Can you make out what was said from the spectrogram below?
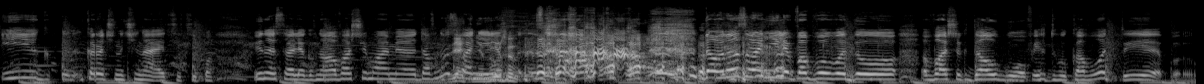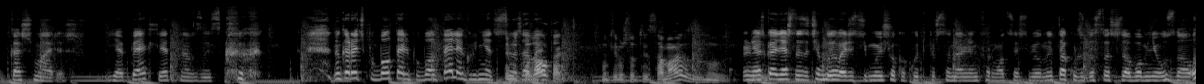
и, короче, начинается, типа, Инесса Олеговна, а вашей маме давно Взять звонили? Давно звонили по поводу ваших долгов. Я думаю, кого ты э, кошмаришь? Я пять лет на взысках. Ну, короче, поболтали, поболтали. Я говорю, нет, Ты все, давай. сказал так? Ну, типа, что ты сама, ну... Нет, конечно, зачем говорить ему еще какую-то персональную информацию о себе? Он и так уже достаточно обо мне узнал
